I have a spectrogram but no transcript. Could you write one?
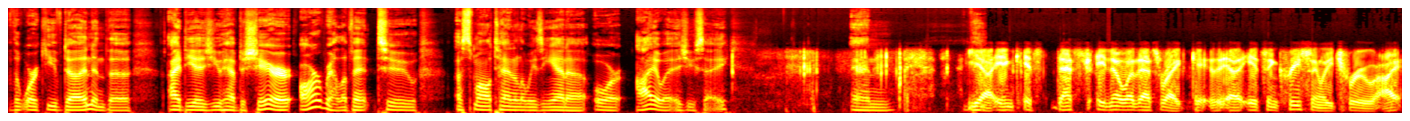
the work you've done and the ideas you have to share are relevant to a small town in Louisiana or Iowa, as you say. And yeah, it's that's you know what that's right. Uh, it's increasingly true. I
